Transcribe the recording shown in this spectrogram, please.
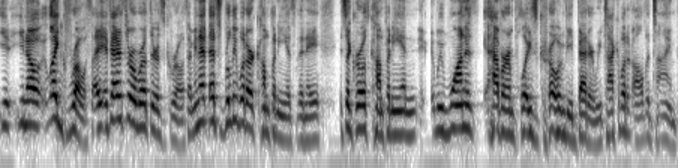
you, you know like growth. If i throw a word there it's growth. I mean that, that's really what our company is then it's a growth company and we want to have our employees grow and be better. We talk about it all the time.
